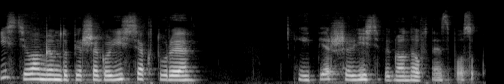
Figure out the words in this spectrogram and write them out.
i ścięłam ją do pierwszego liścia, który jej pierwszy liść wyglądał w ten sposób.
